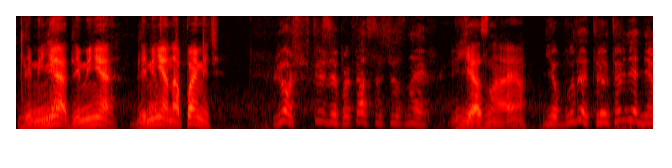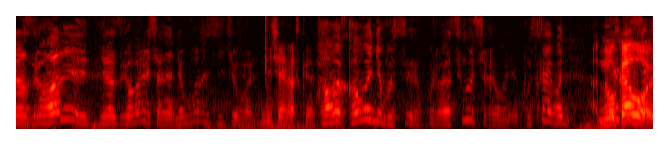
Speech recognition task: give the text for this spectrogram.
Для меня, для меня, для меня на память. Леш, ты же прекрасно все знаешь. Я знаю. Не буду, ты, ты мне не разговаривай, не разговаривай, я не буду ничего. Ничего не расскажешь. Кого, кого-нибудь э, пригласился кого-нибудь, пускай он... Ну у кого?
